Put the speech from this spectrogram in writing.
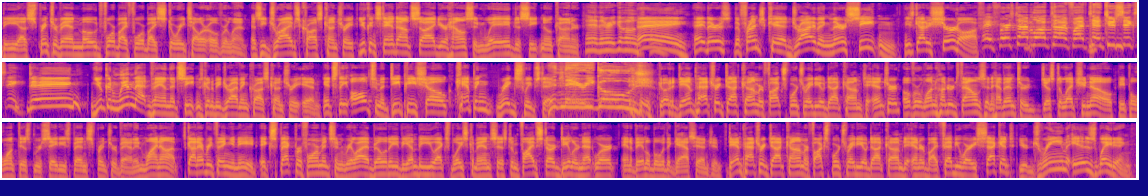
the uh, Sprinter van mode 4x4 by Storyteller Overland. As he drives cross country, you can stand outside your house and wave to Seton O'Connor. Hey, there he goes. Hey, hey, there's the French kid driving. There's Seton. He's got his shirt off. Hey, first time, long time, 5'10, 260. Ding! You can win that van that Seton's going to be driving cross country in. It's the ultimate DP show camping rig sweepstakes. And there he goes. Go to danpatrick.com or foxsportsradio.com to enter. Over 100,000 have entered. Just to let you know, people want this Mercedes Benz Sprinter van. And why not? It's got everything you need. Expect performance and reliability, the MBUX voice command system, five star dealer network, and available with a gas engine. danpatrick.com or foxsportsradio.com to enter by February 2nd. Your dream is waiting.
